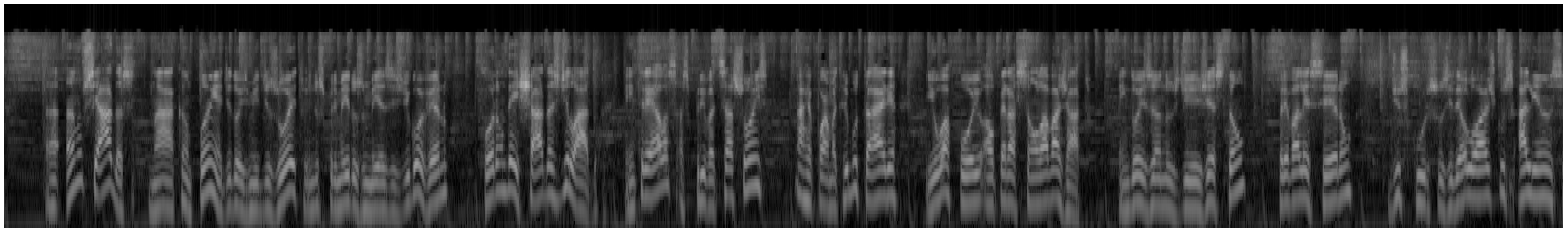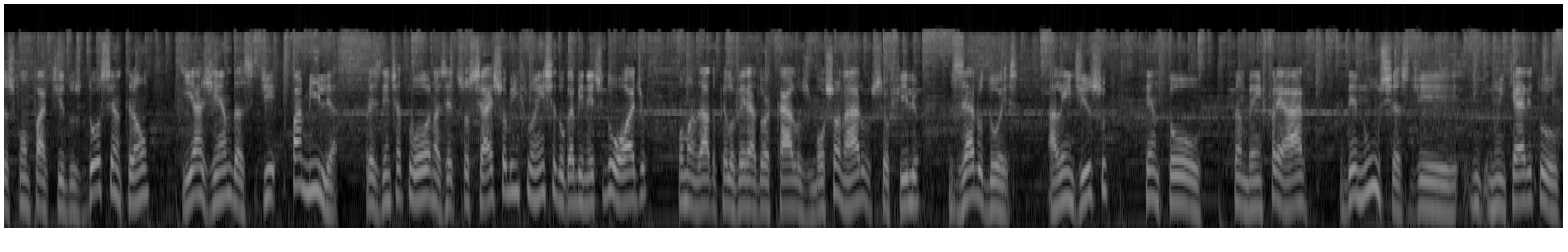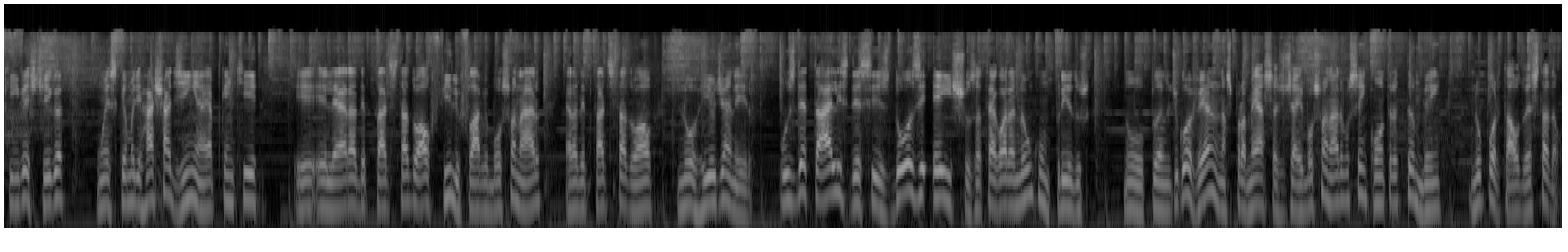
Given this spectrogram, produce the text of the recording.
uh, anunciadas na campanha de 2018 e nos primeiros meses de governo foram deixadas de lado. Entre elas, as privatizações, a reforma tributária e o apoio à Operação Lava Jato. Em dois anos de gestão, prevaleceram discursos ideológicos, alianças com partidos do Centrão e agendas de família. O presidente atuou nas redes sociais sob influência do gabinete do ódio, comandado pelo vereador Carlos Bolsonaro, seu filho 02. Além disso, tentou também frear denúncias de, no inquérito que investiga um esquema de rachadinha, época em que ele era deputado estadual, filho Flávio Bolsonaro, era deputado estadual no Rio de Janeiro. Os detalhes desses 12 eixos até agora não cumpridos no plano de governo, nas promessas de Jair Bolsonaro, você encontra também no portal do Estadão.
